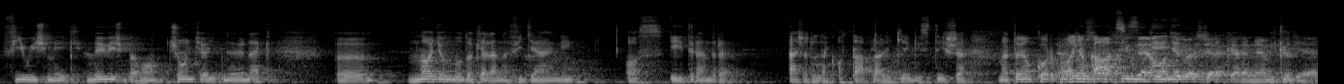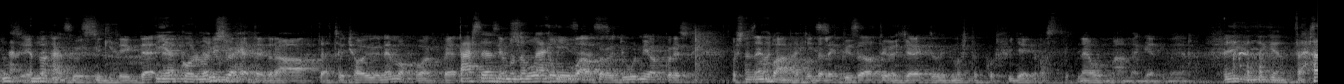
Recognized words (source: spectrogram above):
fiú is még nővésben van, csontjait nőnek, nagyon oda kellene figyelni az étrendre, esetleg a táplálék kiegészítése, mert olyankor Hát nagy a 16 igénye. éves gyerek erre nem Mikor- figyel, Ne, azért na, ez az, őszinték, de Ilyenkor nem, nem is veheted rá, tehát hogyha ő nem akar fel, Persze, ezért nem mondom, nehéz ez. akarod gyúrni, akkor ez most Ez nem nehéz. el egy 16 éves gyerektől, hogy most akkor figyelj azt, hogy nehogy már meged, mert... Igen, igen, persze.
